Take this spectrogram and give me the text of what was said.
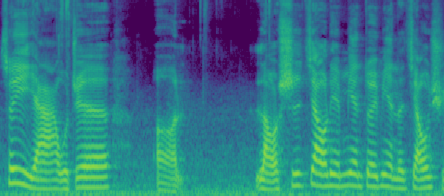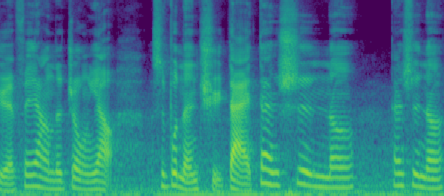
所以呀，我觉得呃，老师教练面对面的教学非常的重要，是不能取代。但是呢，但是呢，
